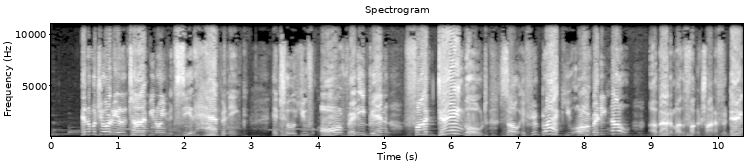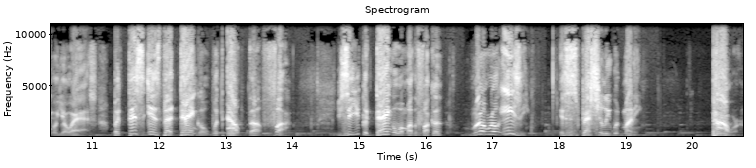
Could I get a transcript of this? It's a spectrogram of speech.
And the majority of the time, you don't even see it happening until you've already been fadangled. So if you're black, you already know about a motherfucker trying to fadangle your ass. But this is the dangle without the fa. You see, you could dangle a motherfucker real, real easy especially with money, power,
